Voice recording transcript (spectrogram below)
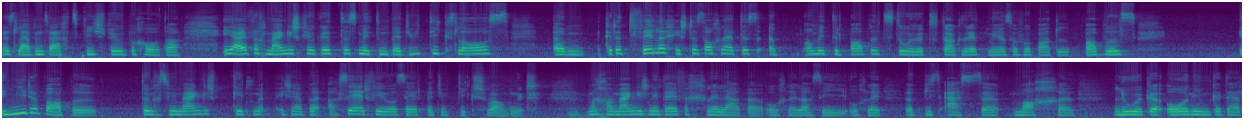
ein lebensechtes Beispiel bekommen. Da. Ich habe einfach manchmal das mit dem Bedeutungslos ähm, gerade vielleicht ist das auch, das äh, auch mit der Bubble zu tun. Heutzutage redet man ja so von Bubbles. In meiner Bubble denke ich, manchmal gibt man, ist eben sehr viel sehr bedeutungsschwanger. Mhm. Man kann manchmal nicht einfach ein leben, auch ein sein, auch ein etwas essen, machen, schauen, ohne ihm eine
